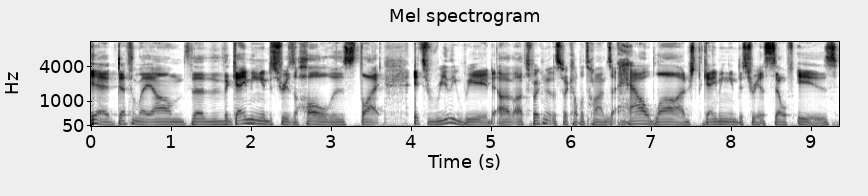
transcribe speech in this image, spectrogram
Yeah, definitely. Um, the the gaming industry as a whole is like it's really weird. I've, I've spoken about this a couple of times. How large the gaming industry itself is,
